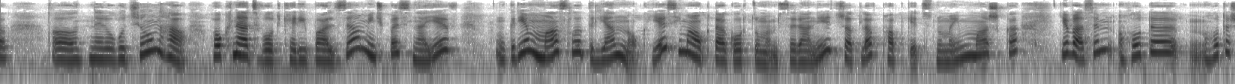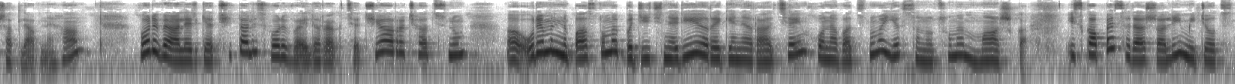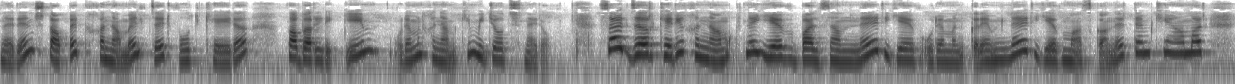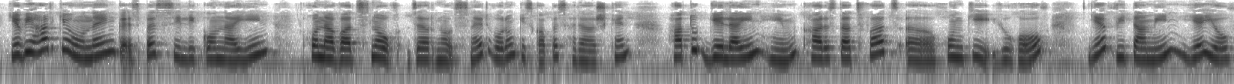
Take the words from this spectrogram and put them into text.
ներողություն, հա, հոգնած ոդքերի բալզամ, ինչպես նաև կրեմ մասլը դլյան նոկ։ Ես հիմա օգտագործում եմ սրանից, շատ լավ փափկեցնում եմ մաշկը եւ ասեմ հոտը հոտը շատ լավն է, հա որևէ ալերգիա չի տալիս, որևէ այլ ռեակցիա չի առաջացնում, ուրեմն նպաստում է բջիջների ռեգեներացիային, խոնավացնում է եւ սնուցում է մաշկը։ Իսկապես հրաշալի միջոցներ են, շտապեք խնամել ձեր ոդքերը Faberlic-ի, ուրեմն խնամքի միջոցներով։ Սա ձեռքերի խնամքն է եւ բալզամներ եւ ուրեմն կրեմներ եւ մասկաներ դեմքի համար եւ իհարկե ունենք այսպես սիլիկոնային խոնավացնող ձեռնոցներ, որոնք իսկապես հրաշք են, հատուկ գելային հիմք, հարստացված խունկի յուղով եւ վիտամին E-ով։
